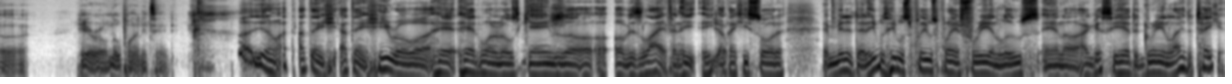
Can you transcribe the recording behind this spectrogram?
uh Herro, no pun intended. Well, you know, I, I think I think Herro uh, had had one of those games uh, uh, of his life, and he, he I think he sort of admitted that he was he was he was playing free and loose, and uh, I guess he had the green light to take it.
